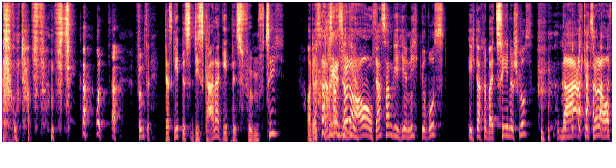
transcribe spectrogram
unter 50. unter 50. Das geht bis, die Skala geht bis 50? Oh, das, das, haben hier, das haben wir hier nicht gewusst. Ich dachte bei 10 ist Schluss. Na, ach, jetzt hör auf.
